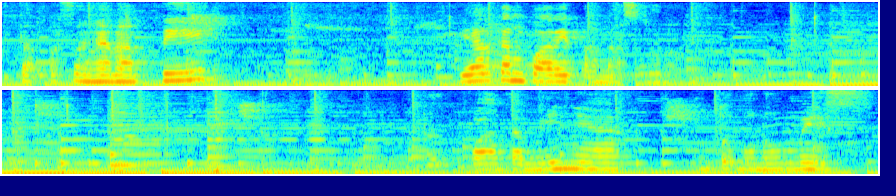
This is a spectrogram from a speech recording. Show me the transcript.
Kita pasangkan api biarkan kuali panas dulu. Kuangkan minyak untuk menumis.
